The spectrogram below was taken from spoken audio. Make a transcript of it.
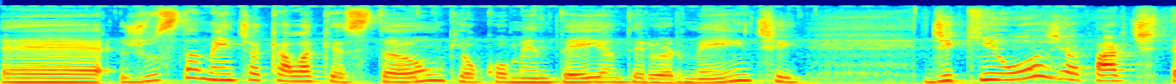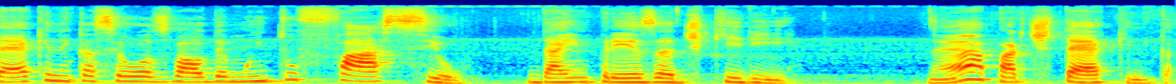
É justamente aquela questão que eu comentei anteriormente de que hoje a parte técnica, seu Oswaldo, é muito fácil da empresa adquirir, né? A parte técnica.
